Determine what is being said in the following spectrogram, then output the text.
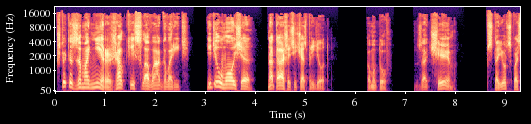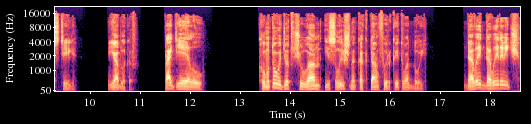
Что это за манера жалкие слова говорить? Иди умойся, Наташа сейчас придет. Хомутов. Зачем? Встает с постели. Яблоков. По делу. Хомутов идет в чулан, и слышно, как там фыркает водой. Давыд Давыдович,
